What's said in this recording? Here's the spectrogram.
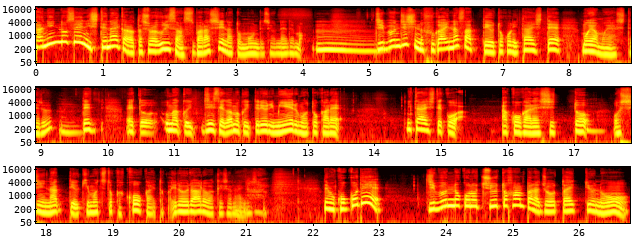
他人のせいにしてないから私はウリさん素晴らしいなと思うんですよねでも。うん。自分自身の不甲斐なさっていうところに対してモヤモヤしてる、で、えっと、うまくい人生がうまくいってるように見える元彼に対してこう憧れ嫉妬惜しいなっていう気持ちとか後悔とかいろいろあるわけじゃないですか。でもここで自分のこの中途半端な状態っていうのを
